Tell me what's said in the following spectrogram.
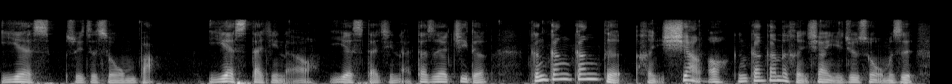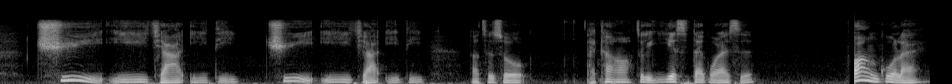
es，所以这时候我们把 es 带进来啊，es 带进来，但是要记得跟刚刚的很像哦，跟刚刚的很像，也就是说我们是去一加 ed。去一加 ed，那这时候来看啊，这个 es 带过来时放过来，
